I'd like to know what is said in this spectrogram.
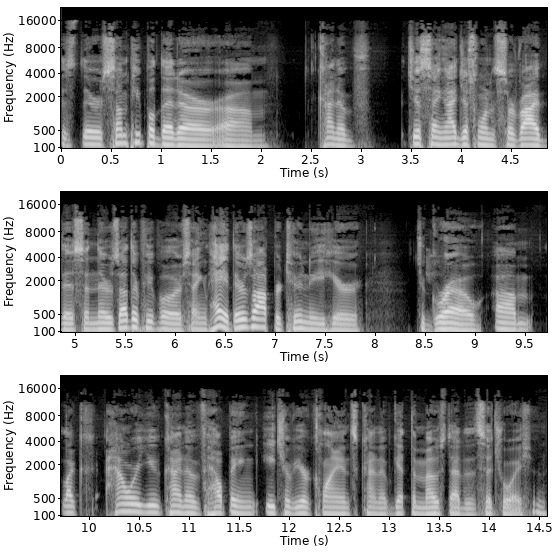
Is there some people that are um, kind of just saying, "I just want to survive this," and there's other people that are saying, "Hey, there's opportunity here to grow." Um, like, how are you kind of helping each of your clients kind of get the most out of the situation?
